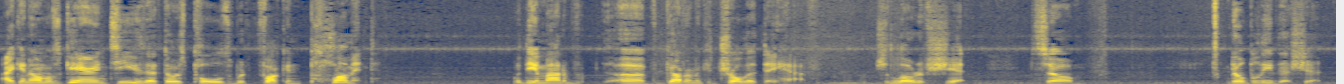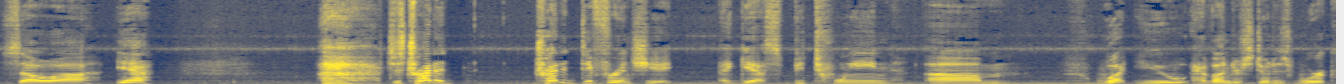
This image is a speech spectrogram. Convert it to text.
I can almost guarantee you that those polls would fucking plummet with the amount of, of government control that they have. It's a load of shit. So, don't believe that shit. So, uh, yeah. Just try to try to differentiate, I guess, between um, what you have understood as work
